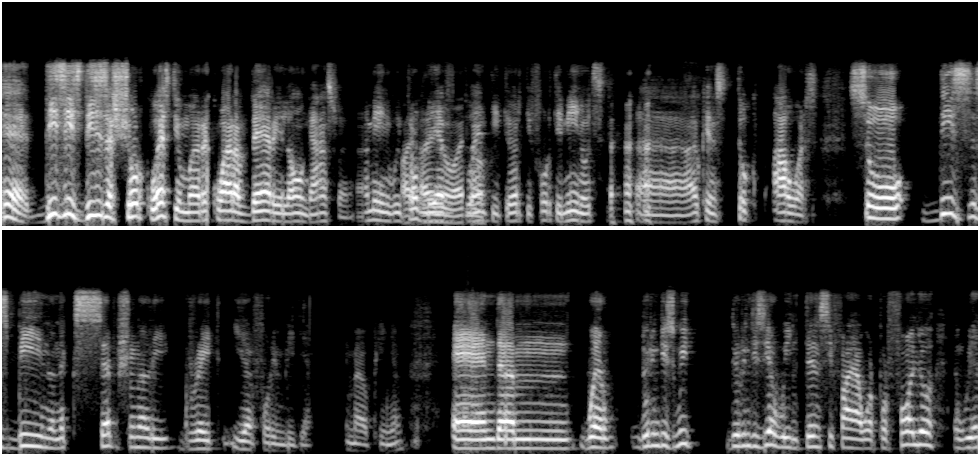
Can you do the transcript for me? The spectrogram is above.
This is this is a short question, but require a very long answer. I mean, we probably I, I know, have 20, 30, 40 minutes. uh, I can talk hours. So this has been an exceptionally great year for NVIDIA, in my opinion. And um, where during this week, during this year, we intensify our portfolio and we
